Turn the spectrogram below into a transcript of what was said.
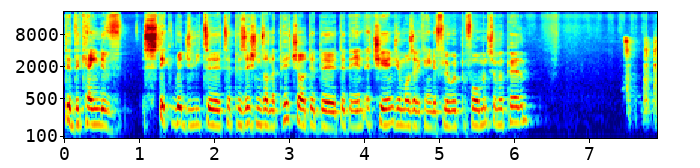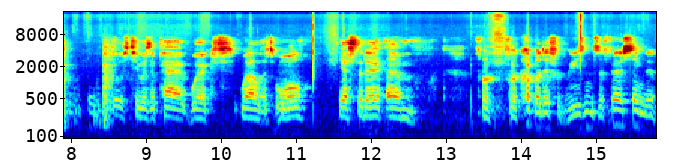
did the kind of stick rigidly to, to positions on the pitch, or did the did they interchange, and was it a kind of fluid performance from the pair of them? Those two as a pair worked well at all yesterday. Um, for, for a couple of different reasons. The first thing that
